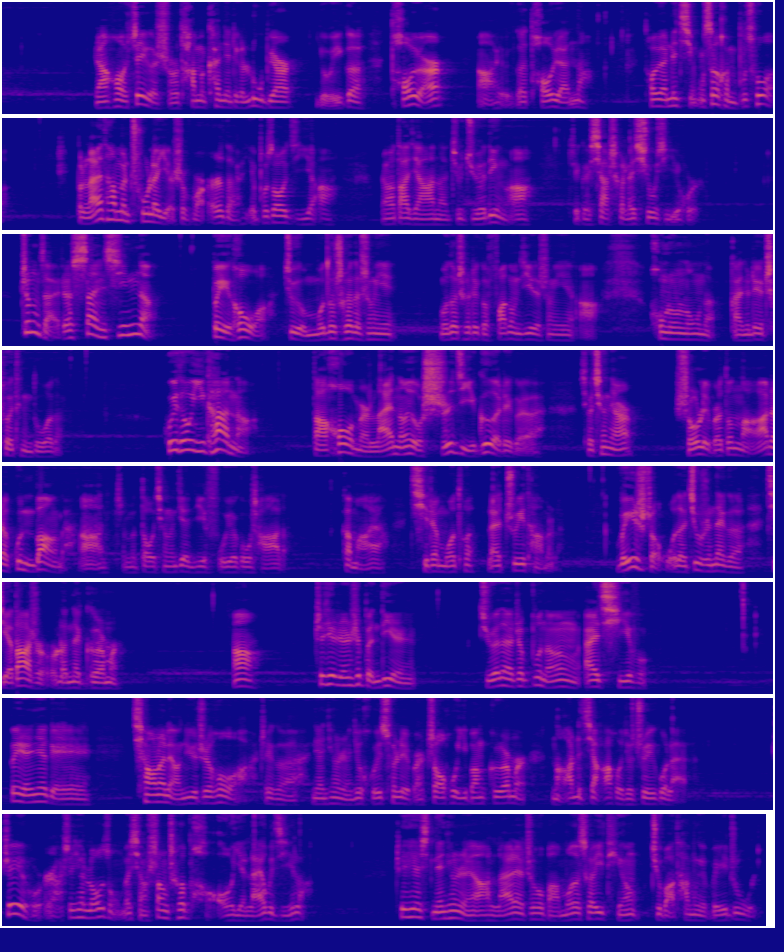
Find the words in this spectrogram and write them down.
然后这个时候，他们看见这个路边有一个桃园啊，有一个桃园呐，桃园的景色很不错。本来他们出来也是玩的，也不着急啊。然后大家呢就决定啊，这个下车来休息一会儿。正在这散心呢，背后啊就有摩托车的声音，摩托车这个发动机的声音啊，轰隆隆的感觉这个车挺多的。回头一看呢，打后面来能有十几个这个小青年手里边都拿着棍棒的啊，什么刀枪剑戟斧钺钩叉的，干嘛呀？骑着摩托来追他们了。为首的就是那个解大手的那哥们儿啊。这些人是本地人，觉得这不能挨欺负，被人家给呛了两句之后啊，这个年轻人就回村里边招呼一帮哥们儿，拿着家伙就追过来了。这会儿啊，这些老总们想上车跑也来不及了。这些年轻人啊来了之后，把摩托车一停，就把他们给围住了。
